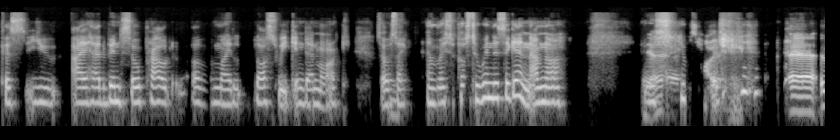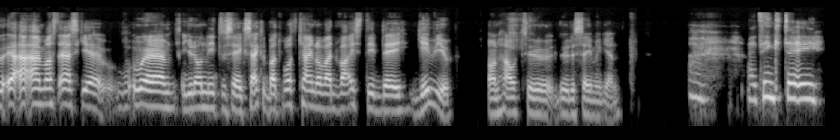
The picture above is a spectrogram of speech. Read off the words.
because you I had been so proud of my last week in Denmark so I was Mm. like am I supposed to win this again I'm not it was Yeah. it was hard Uh, I, I must ask you, w- um, you don't need to say exactly, but what kind of advice did they give you on how to do the same again? I think they,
